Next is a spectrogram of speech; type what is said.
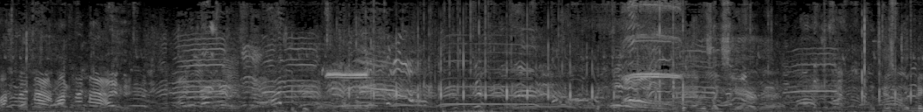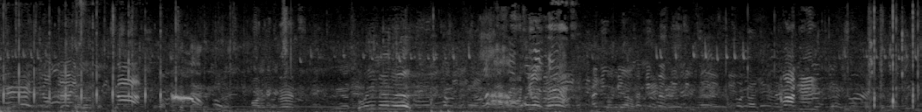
Watch big man, watch big man. He's the big man. You talking about Emmitt's like scared, man. That's his for the picking. Three minutes. Come on, D. They don't call timeout for easy.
